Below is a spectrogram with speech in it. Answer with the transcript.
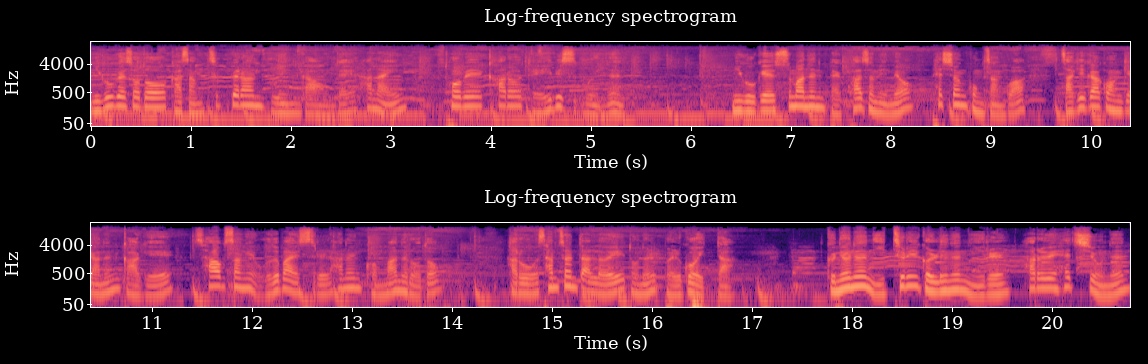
미국에서도 가장 특별한 부인 가운데 하나인 토베 카러 데이비스 부인은 미국의 수많은 백화점이며 패션 공장과 자기가 관계하는 가게에 사업상의 오드바이스를 하는 것만으로도 하루 3,000달러의 돈을 벌고 있다. 그녀는 이틀이 걸리는 일을 하루에 해치우는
